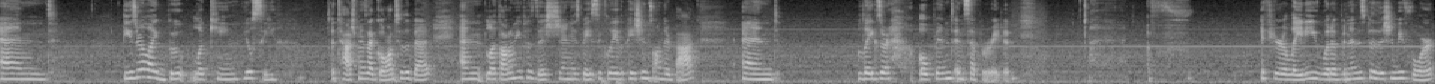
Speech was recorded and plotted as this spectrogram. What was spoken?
and these are like boot looking you'll see attachments that go onto the bed. And lithotomy position is basically the patient's on their back and legs are opened and separated. If you're a lady you would have been in this position before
